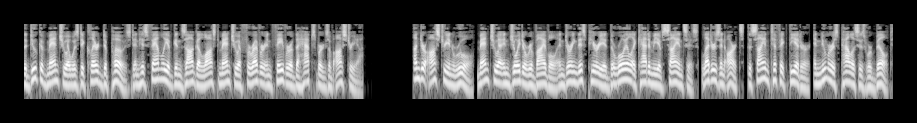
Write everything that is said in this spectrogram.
the Duke of Mantua was declared deposed and his family of Gonzaga lost Mantua forever in favour of the Habsburgs of Austria. Under Austrian rule, Mantua enjoyed a revival and during this period the Royal Academy of Sciences, Letters and Arts, the Scientific Theatre, and numerous palaces were built.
